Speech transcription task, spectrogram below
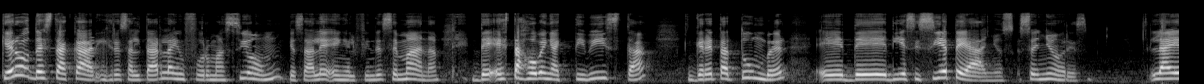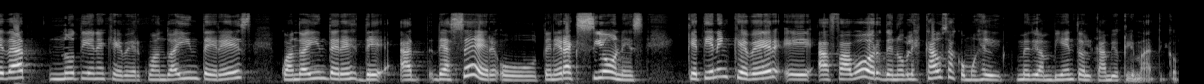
Quiero destacar y resaltar la información que sale en el fin de semana de esta joven activista, Greta Thunberg, eh, de 17 años. Señores, la edad no tiene que ver. Cuando hay interés, cuando hay interés de, hacer o tener acciones que tienen que ver eh, a favor de nobles causas como es el medio ambiente o el cambio climático.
